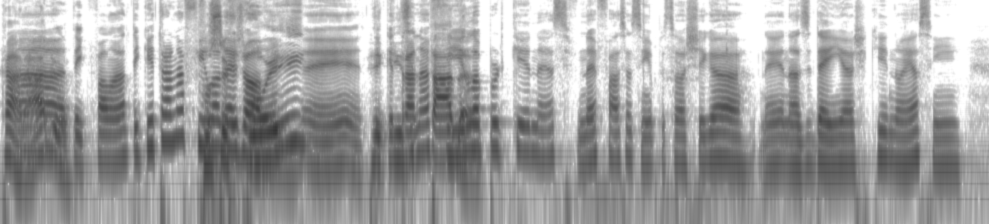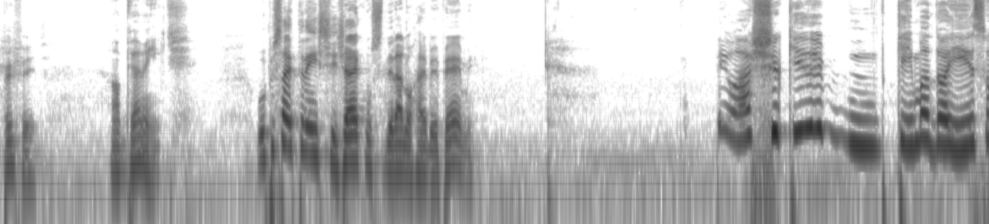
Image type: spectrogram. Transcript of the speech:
Caralho. Ah, tem que falar, tem que entrar na fila, Você né, jovem? foi É, tem que entrar na fila porque, né, não é fácil assim. A pessoa chega, né, nas ideias, acha que não é assim, Perfeito. Obviamente. O Psytrance já é considerado um high BPM? Eu acho que hum, quem mandou isso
